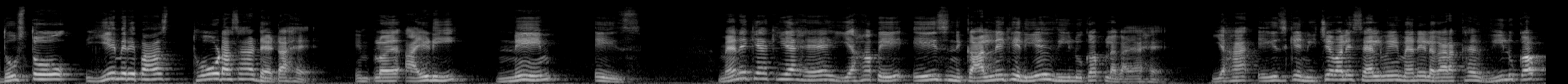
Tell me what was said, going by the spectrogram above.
दोस्तों, ये मेरे पास थोड़ा सा डेटा है एम्प्लॉय आईडी नेम एज मैंने क्या किया है, यहाँ पे एज निकालने के लिए वी लुकअप लगाया है। यहाँ एज के नीचे वाले सेल में मैंने लगा रखा है वी लुकअप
